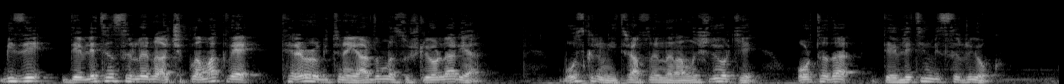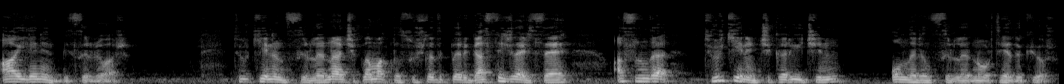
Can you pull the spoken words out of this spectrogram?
Bizi devletin sırlarını açıklamak ve terör örgütüne yardımla suçluyorlar ya. Bozkır'ın itiraflarından anlaşılıyor ki ortada devletin bir sırrı yok. Ailenin bir sırrı var. Türkiye'nin sırlarını açıklamakla suçladıkları gazeteciler ise aslında Türkiye'nin çıkarı için onların sırlarını ortaya döküyor.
